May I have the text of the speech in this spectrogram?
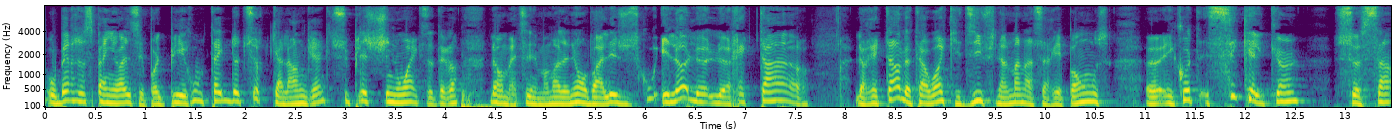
auberge espagnole, c'est pas le Pérou, tête de turc, calandre grecque, supplice chinois, etc. Non, mais tu sais, à un moment donné, on va aller jusqu'où? Et là, le, le recteur, le recteur d'Ottawa qui dit finalement dans sa réponse, euh, écoute, si quelqu'un se sent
